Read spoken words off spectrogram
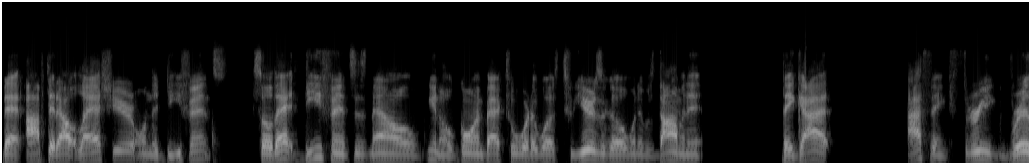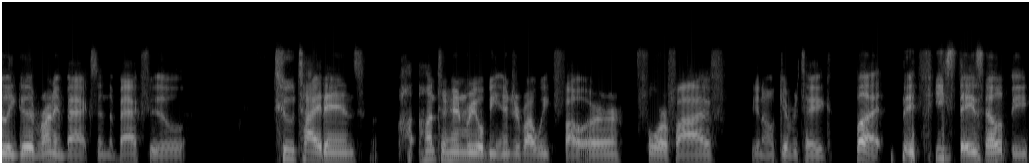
that opted out last year on the defense. So that defense is now, you know, going back to what it was two years ago when it was dominant. They got, I think, three really good running backs in the backfield, two tight ends. Hunter Henry will be injured by week four, four or five, you know, give or take. But if he stays healthy,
